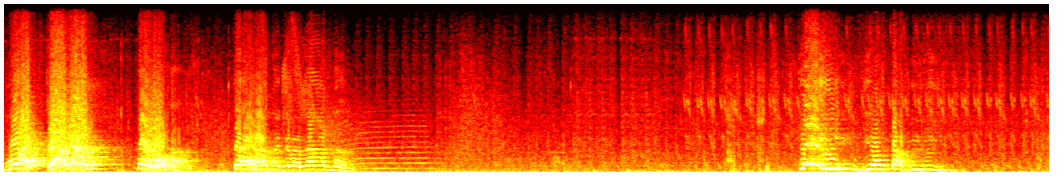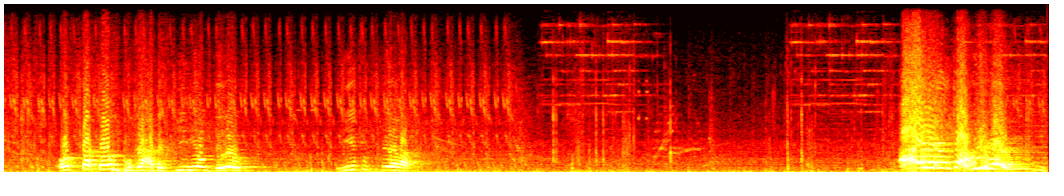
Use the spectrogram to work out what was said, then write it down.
Vai, caralho! Porra! Terra na granada! Que isso? De onde tá vindo? Outro tá todo bugado aqui, meu Deus! Isso, pela... Ai, ele não tá vivo!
